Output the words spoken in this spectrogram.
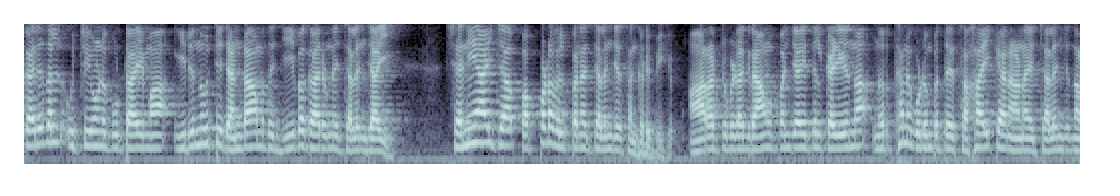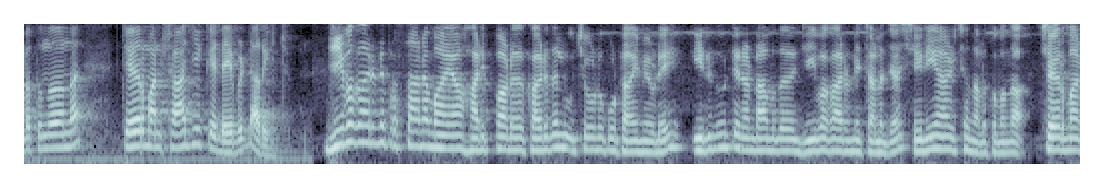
കരുതൽ ഉച്ചയൂണ് കൂട്ടായ്മ ഇരുന്നൂറ്റി രണ്ടാമത് ജീവകാരുണ്യ ചലഞ്ചായി. ശനിയാഴ്ച പപ്പട വിൽപ്പന ചലഞ്ച് സംഘടിപ്പിക്കും. ആറാട്ടുപുഴ ഗ്രാമപഞ്ചായത്തിൽ കഴിയുന്ന നിർധന കുടുംബത്തെ സഹായിക്കാനാണ് ചലഞ്ച് നടത്തുന്നതെന്ന് ചെയർമാൻ ഷാജി കെ ഡേവിഡ് അറിയിച്ചു. ജീവകാരുണ്യ പ്രസ്ഥാനമായ ഹരിപ്പാട് കരുതൽ ഉച്ചയൂണ് കൂട്ടായ്മയുടെ ഇരുന്നൂറ്റി രണ്ടാമത് ജീവകാരുണ്യ ചലഞ്ച് ശനിയാഴ്ച നടത്തുമെന്ന് ചെയർമാൻ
